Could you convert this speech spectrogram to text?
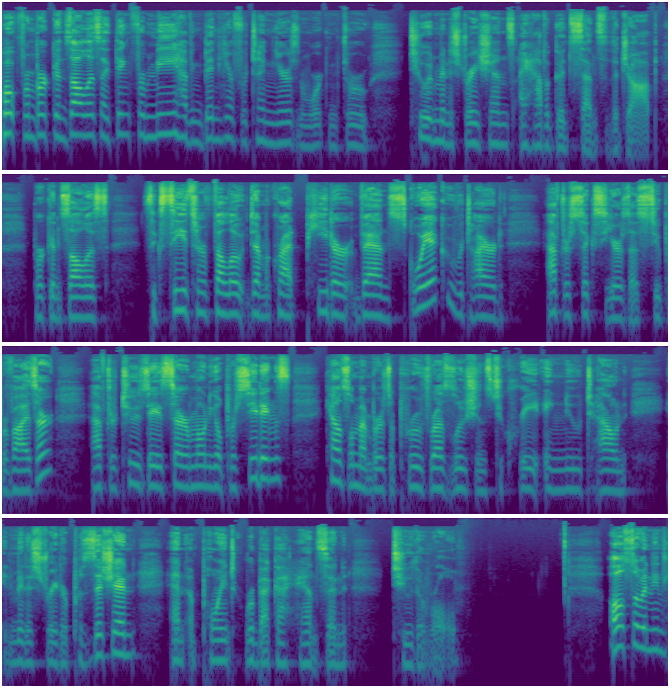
Quote from Burke Gonzalez I think for me, having been here for 10 years and working through two administrations, I have a good sense of the job. Burke Gonzalez succeeds her fellow Democrat Peter Van Scoyoc, who retired after six years as supervisor. After Tuesday's ceremonial proceedings, council members approved resolutions to create a new town administrator position and appoint Rebecca Hanson to the role. Also in,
